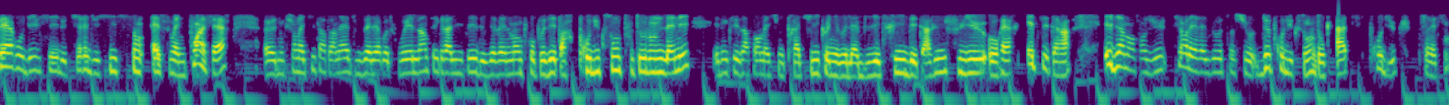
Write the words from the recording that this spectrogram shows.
le tiré du 6 son.fr. Euh, donc sur notre site internet, vous allez retrouver l'intégralité des événements proposés par Production tout au long de l'année et donc les informations pratiques au niveau de la billetterie, des tarifs, lieux, horaires, etc. Et bien entendu sur les réseaux sociaux de Production, donc at produc-son.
